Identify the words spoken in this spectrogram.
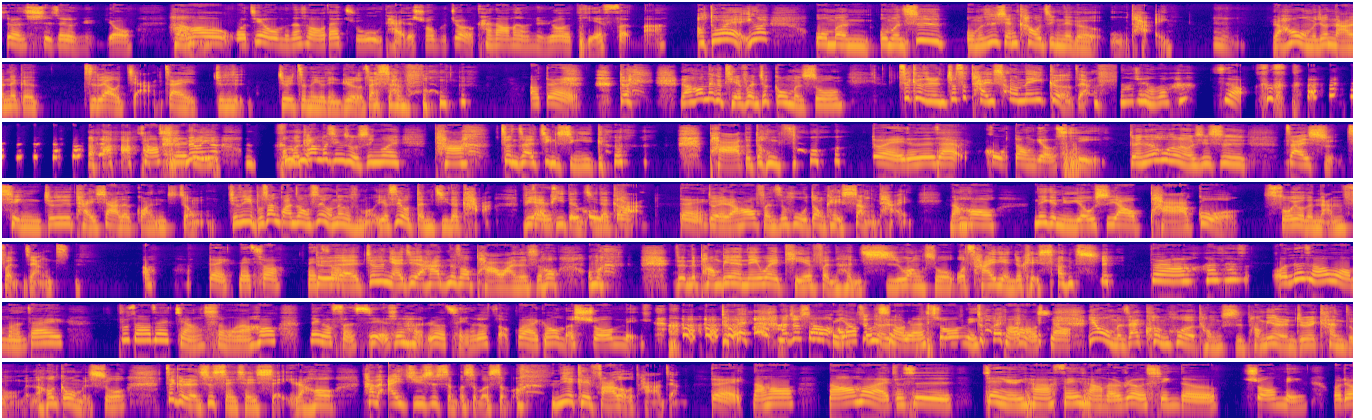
认识这个女优。嗯、然后我记得我们那时候在主舞台的时候，不就有看到那个女优的铁粉吗？哦，对，因为我们我们是我们是先靠近那个舞台，嗯，然后我们就拿了那个资料夹，在就是就真的有点热，在扇风。哦，对。对，然后那个铁粉就跟我们说。这个人就是台上的那一个，这样，然后就想说，哈，是哦，超失礼，没有，因为 我们看不清楚，是因为他正在进行一个爬的动作，对，就是在互动游戏，对，那个互动游戏是在是请，就是台下的观众，就是也不算观众，是有那个什么，也是有等级的卡，VIP 等级的卡，对对，然后粉丝互动可以上台，然后。嗯那个女优是要爬过所有的男粉这样子哦，对，没错，没错，对就是你还记得他那时候爬完的时候，我们的旁边的那位铁粉很失望，说我差一点就可以上去。对啊，他他是我那时候我们在。不知道在讲什么，然后那个粉丝也是很热情的，就走过来跟我们说明。对，他就说到底要多少人说明，对，好好笑。因为我们在困惑的同时，旁边的人就会看着我们，然后跟我们说这个人是谁谁谁，然后他的 IG 是什么什么什么，你也可以 follow 他这样。对，然后然后后来就是鉴于他非常的热心的说明，我就。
